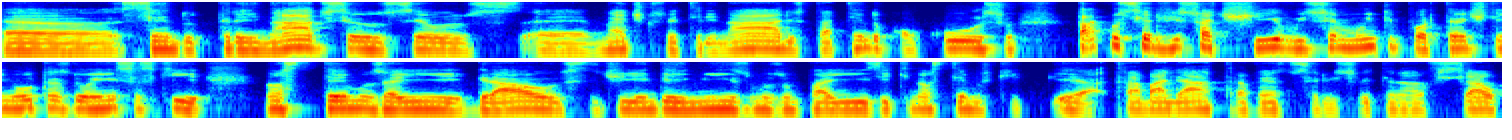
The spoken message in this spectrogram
uh, sendo treinado seus, seus é, médicos veterinários, está tendo concurso, está com o serviço ativo, isso é muito importante. Tem outras doenças que nós temos aí graus de endemismos no país e que nós temos que é, trabalhar através do serviço veterinário oficial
